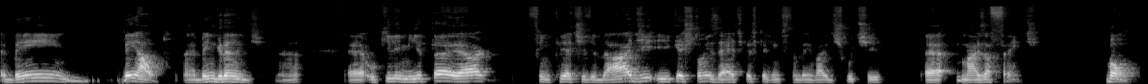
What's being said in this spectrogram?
é bem, bem alto, é bem grande. Né? É, o que limita é a enfim, criatividade e questões éticas que a gente também vai discutir é, mais à frente. Bom,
